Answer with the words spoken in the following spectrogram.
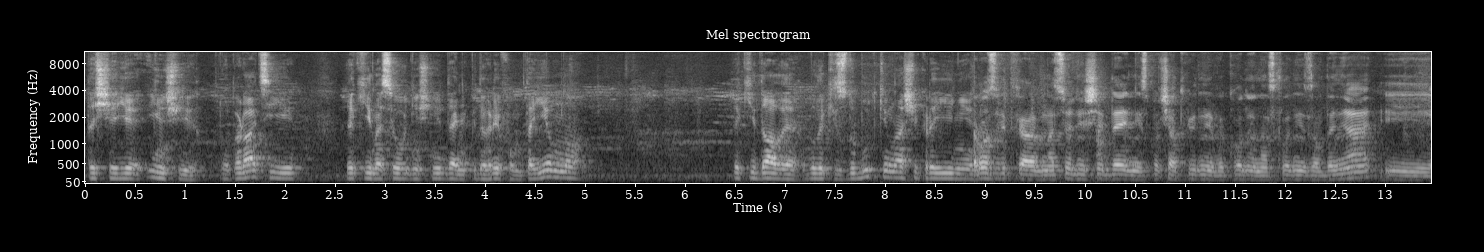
Та ще є інші операції, які на сьогоднішній день під грифом таємно, які дали великі здобутки нашій країні. Розвідка на сьогоднішній день і з початку війни виконує на складні завдання і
